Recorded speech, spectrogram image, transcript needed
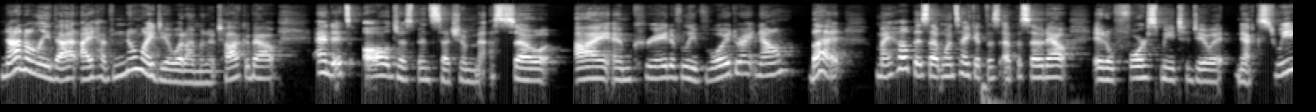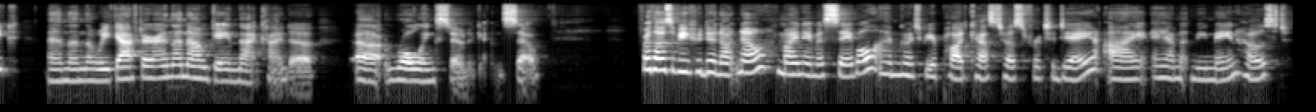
Not only that, I have no idea what I'm going to talk about, and it's all just been such a mess. So I am creatively void right now, but my hope is that once I get this episode out, it'll force me to do it next week and then the week after, and then I'll gain that kind of uh, rolling stone again. So, for those of you who do not know, my name is Sable. I'm going to be your podcast host for today. I am the main host,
